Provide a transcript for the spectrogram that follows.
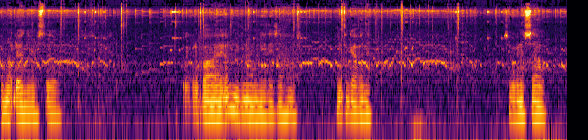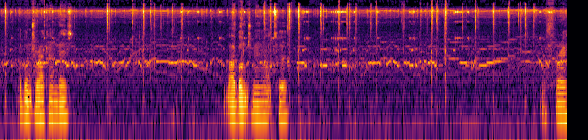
I'm not doing the rest of the... We're gonna buy... I don't even know how many of these I have. I don't think I have any. So we're gonna sell a bunch of rare candies. By a bunch I mean like two. Three.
